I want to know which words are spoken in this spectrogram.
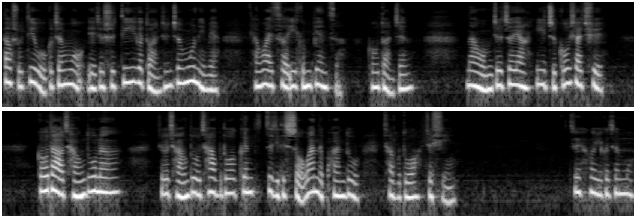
倒数第五个针目，也就是第一个短针针目里面，挑外侧一根辫子，钩短针。那我们就这样一直钩下去，钩到长度呢，这个长度差不多跟自己的手腕的宽度差不多就行。最后一个针目，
